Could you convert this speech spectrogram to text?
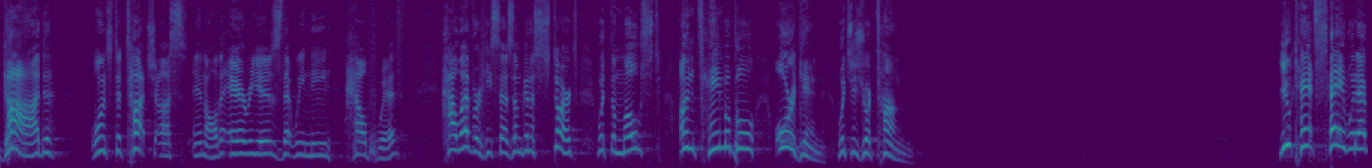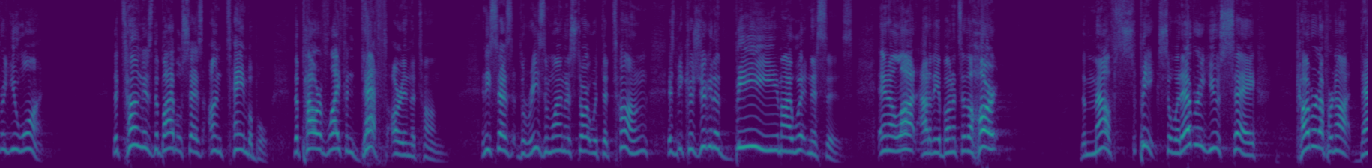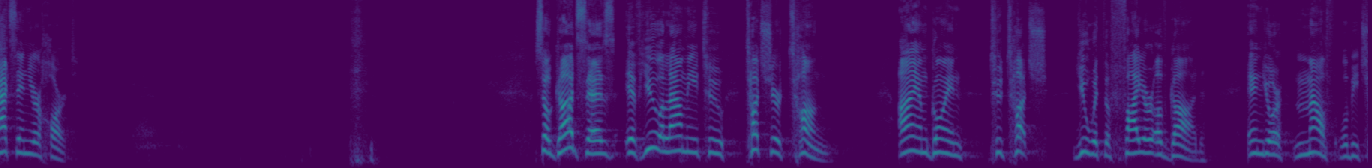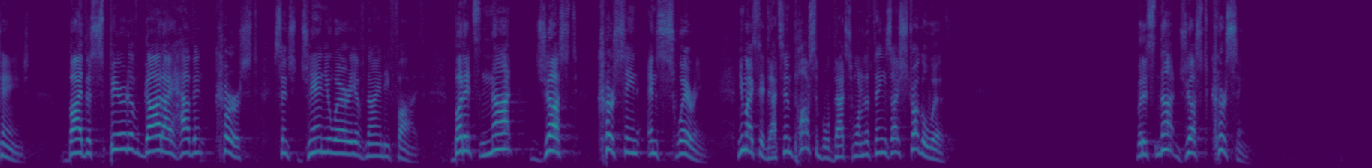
God wants to touch us in all the areas that we need help with. However, he says, I'm going to start with the most untamable organ, which is your tongue. You can't say whatever you want. The tongue, as the Bible says, untamable. The power of life and death are in the tongue. And he says, The reason why I'm going to start with the tongue is because you're going to be my witnesses. And a lot out of the abundance of the heart, the mouth speaks. So whatever you say, covered up or not, that's in your heart. so God says, If you allow me to touch your tongue, I am going to touch you with the fire of God, and your mouth will be changed. By the Spirit of God, I haven't cursed since January of 95. But it's not just cursing and swearing. You might say, that's impossible. That's one of the things I struggle with. But it's not just cursing.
